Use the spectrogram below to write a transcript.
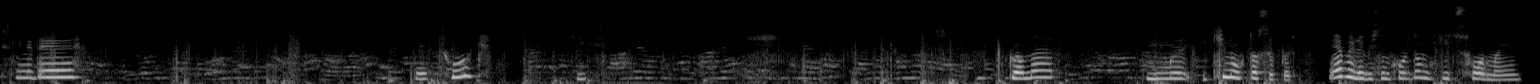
İsmini de The Turk His Gamer Gamer 2.0 Niye böyle bir isim koydum hiç sormayın.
